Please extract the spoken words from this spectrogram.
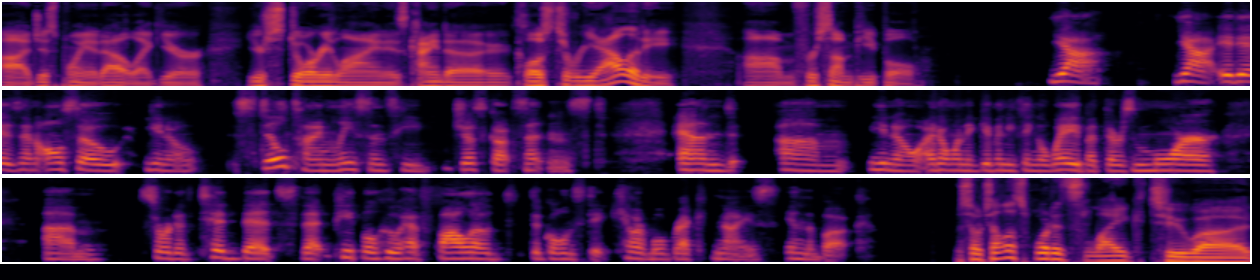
uh, just pointed out. Like your your storyline is kind of close to reality um, for some people. Yeah, yeah, it is, and also you know still timely since he just got sentenced, and um, you know, I don't want to give anything away, but there's more um, sort of tidbits that people who have followed the Golden State Killer will recognize in the book. So tell us what it's like to uh,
